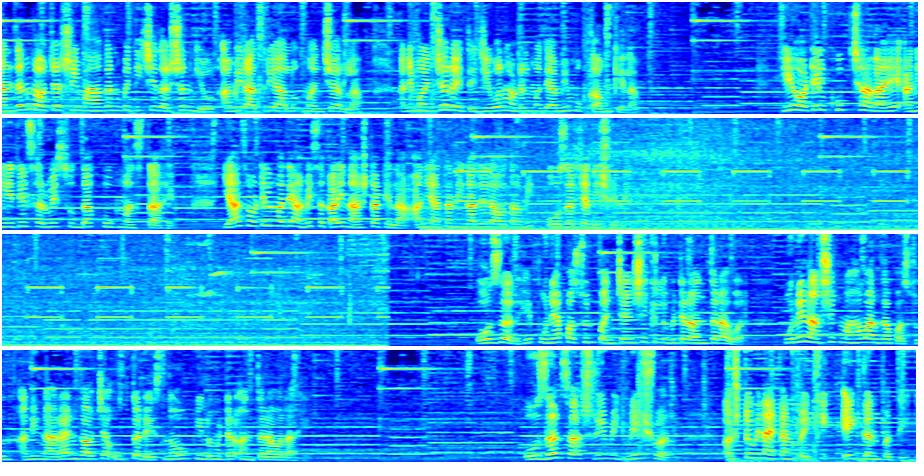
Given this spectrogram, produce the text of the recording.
रांजणगावच्या श्री महागणपतीचे दर्शन घेऊन आम्ही रात्री आलो मंचरला आणि मंचर येथे जीवन हॉटेलमध्ये आम्ही मुक्काम केला. ही हॉटेल खूप छान आहे आणि येथील सर्व्हिस सुद्धा खूप मस्त आहे. याच हॉटेलमध्ये आम्ही सकाळी नाश्ता केला आणि आता निघालेला होता आम्ही ओझरच्या दिशेने. ओझर हे पुण्यापासून पंच्याऐंशी किलोमीटर अंतरावर पुणे नाशिक महामार्गापासून आणि नारायणगावच्या उत्तरेस नऊ किलोमीटर अंतरावर आहे. ओझरचा श्री विघ्नेश्वर अष्टविनायकांपैकी एक गणपती.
